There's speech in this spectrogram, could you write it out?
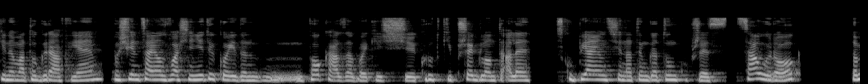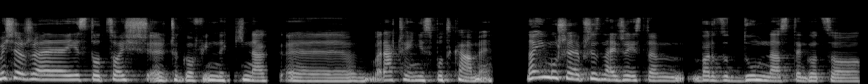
kinematografię, poświęcając właśnie nie tylko jeden mm, pokaz albo jakiś krótki przegląd, ale skupiając się na tym gatunku przez cały rok, to myślę, że jest to coś, e, czego w innych kinach e, raczej nie spotkamy. No i muszę przyznać, że jestem bardzo dumna z tego, co,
